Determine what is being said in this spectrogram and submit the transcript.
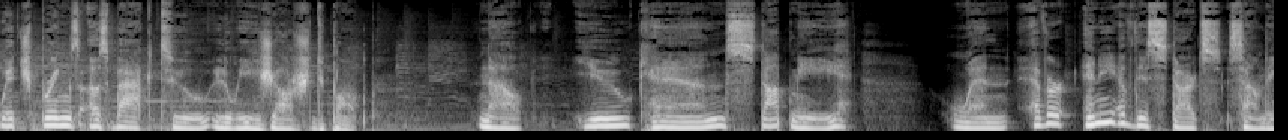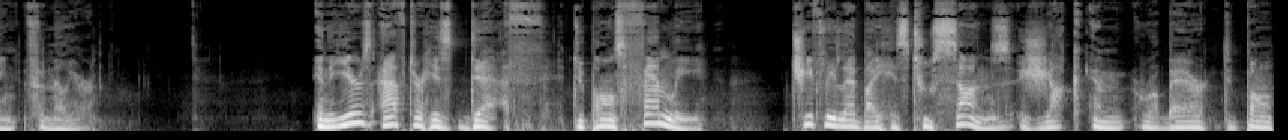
Which brings us back to Louis Georges Dupont. Now, you can stop me whenever any of this starts sounding familiar. In the years after his death, Dupont's family, chiefly led by his two sons, Jacques and Robert Dupont,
